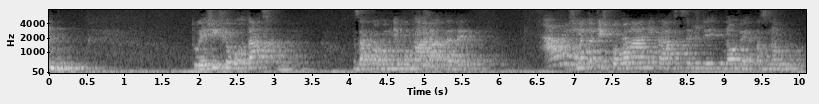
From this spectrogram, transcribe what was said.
Tu Ježíšovu otázku, za koho mě pokládáte vy, jsme totiž povoláni klást se vždy nově a znovu.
